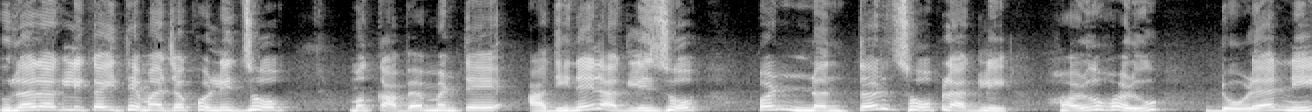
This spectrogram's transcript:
तुला लागली का इथे माझ्या खोलीत झोप? मग काव्या म्हणते आधी नाही लागली झोप पण नंतर झोप लागली. हळूहळू डोळ्यांनी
